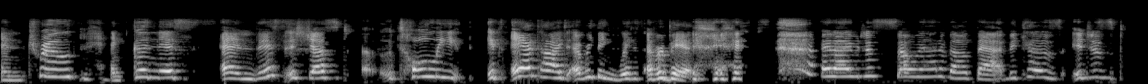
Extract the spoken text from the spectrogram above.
and truth and goodness. And this is just uh, totally, it's anti to everything Whit has ever been. and I'm just so mad about that because it just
